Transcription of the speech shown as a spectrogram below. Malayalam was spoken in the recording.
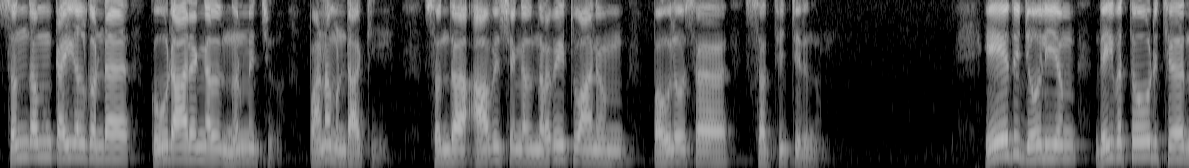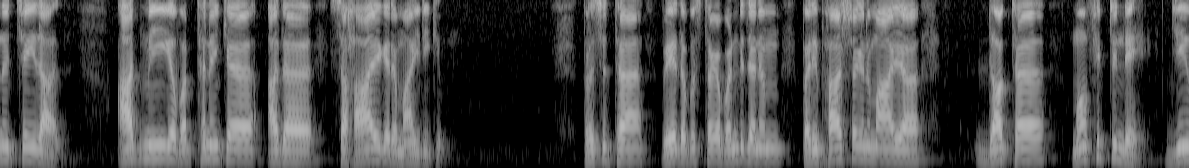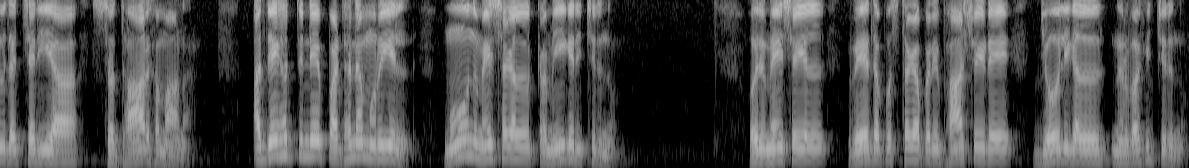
സ്വന്തം കൈകൾ കൊണ്ട് കൂടാരങ്ങൾ നിർമ്മിച്ചു പണമുണ്ടാക്കി സ്വന്തം ആവശ്യങ്ങൾ നിറവേറ്റുവാനും പൗലോസ് ശ്രദ്ധിച്ചിരുന്നു. ഏത് ജോലിയും ദൈവത്തോട് ചേർന്ന് ചെയ്താൽ ആത്മീയ വർധനയ്ക്ക് അത് സഹായകരമായിരിക്കും. പ്രസിദ്ധ വേദപുസ്തക പണ്ഡിതനും പരിഭാഷകനുമായ ഡോക്ടർ മോഫിറ്റിന്റെ ജീവിതചര്യ ശ്രദ്ധാർഹമാണ്. അദ്ദേഹത്തിന്റെ പഠനമുറിയിൽ മൂന്ന് മേശകൾ ക്രമീകരിച്ചിരുന്നു. ഒരു മേശയിൽ വേദപുസ്തക പരിഭാഷയുടെ ജോലികൾ നിർവഹിച്ചിരുന്നു.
